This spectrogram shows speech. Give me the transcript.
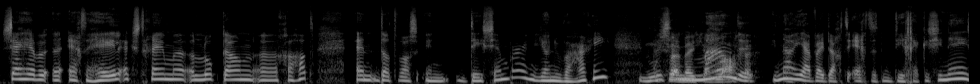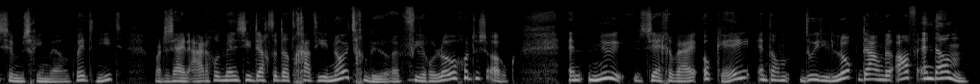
Zij hebben eh, echt een hele extreme lockdown eh, gehad. En dat was in december, januari. Moesten wij een lachen. Nou ja, wij dachten echt, het- die gekke Chinezen misschien wel. Ik weet het niet. Maar er zijn aardig wat mensen die dachten, dat gaat hier nooit gebeuren. Virologen dus ook. En nu zeggen wij, oké, en dan doe je die lockdown eraf. En dan?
